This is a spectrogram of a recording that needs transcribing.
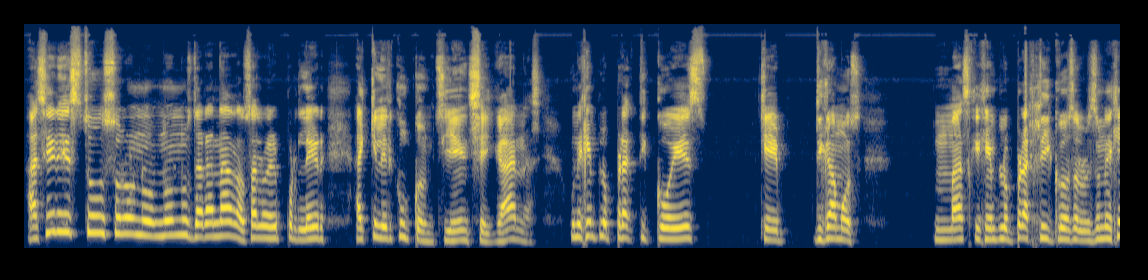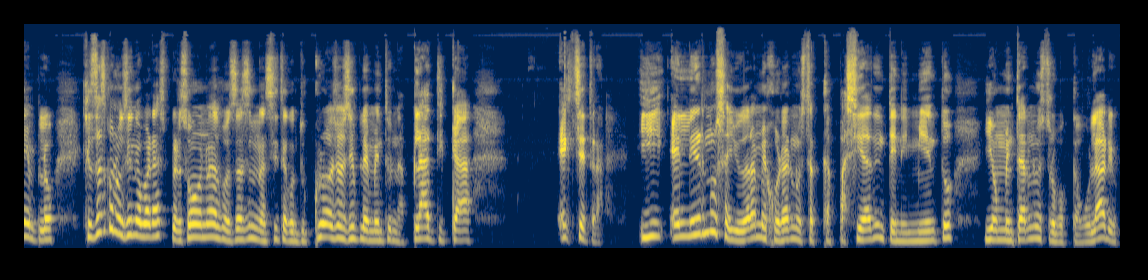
hacer esto solo no, no nos dará nada, o sea, leer por leer, hay que leer con conciencia y ganas. Un ejemplo práctico es que, digamos, más que ejemplo práctico, solo es un ejemplo, que estás conociendo a varias personas o estás en una cita con tu crush o simplemente una plática, etc. Y el leer nos ayudará a mejorar nuestra capacidad de entendimiento y aumentar nuestro vocabulario.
